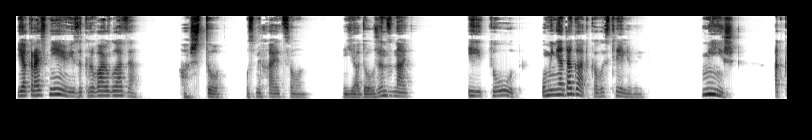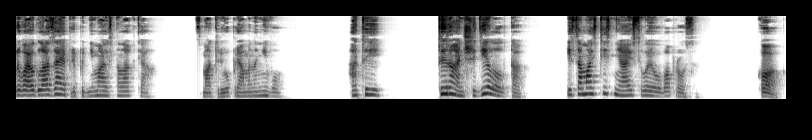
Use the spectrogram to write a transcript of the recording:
я краснею и закрываю глаза. А что? Усмехается он. Я должен знать. И тут у меня догадка выстреливает. Миш, открываю глаза и приподнимаюсь на локтях. Смотрю прямо на него. А ты... Ты раньше делал так? И сама стесняюсь своего вопроса. Как?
